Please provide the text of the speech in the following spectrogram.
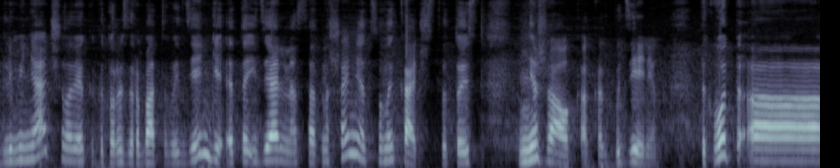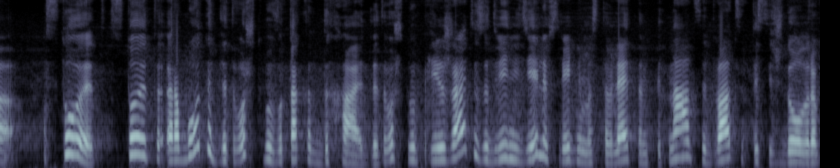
для меня, человека, который зарабатывает деньги, это идеальное соотношение цены-качества, то есть не жалко как бы денег. Так вот, а, стоит, стоит работать для того, чтобы вот так отдыхать, для того, чтобы приезжать и за две недели в среднем оставлять там 15-20 тысяч долларов.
